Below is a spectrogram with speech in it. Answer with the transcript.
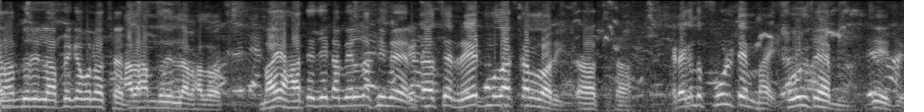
আলহামদুলিল্লাহ আপনি কেমন আছেন? আলহামদুলিল্লাহ ভালো আছি। ভাই হাতে যেটা মেল না ফিমেল এটা হচ্ছে রেড মুলাক্কান লরি আচ্ছা। এটা কিন্তু ফুল টেম ভাই। ফুল ট্যাম জি জি।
